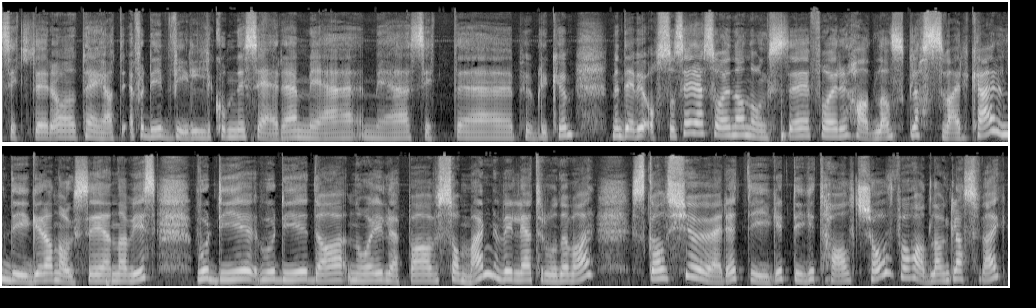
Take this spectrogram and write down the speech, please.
sitter og tenker at For de vil kommunisere med, med sitt uh, publikum. Men det vi også ser Jeg så en annonse for Hadelands Glassverk her, en diger annonse i en avis, hvor de, hvor de da nå i løpet av sommeren, vil jeg tro det var, skal kjøre et digert digitalt show på Hadeland Glassverk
